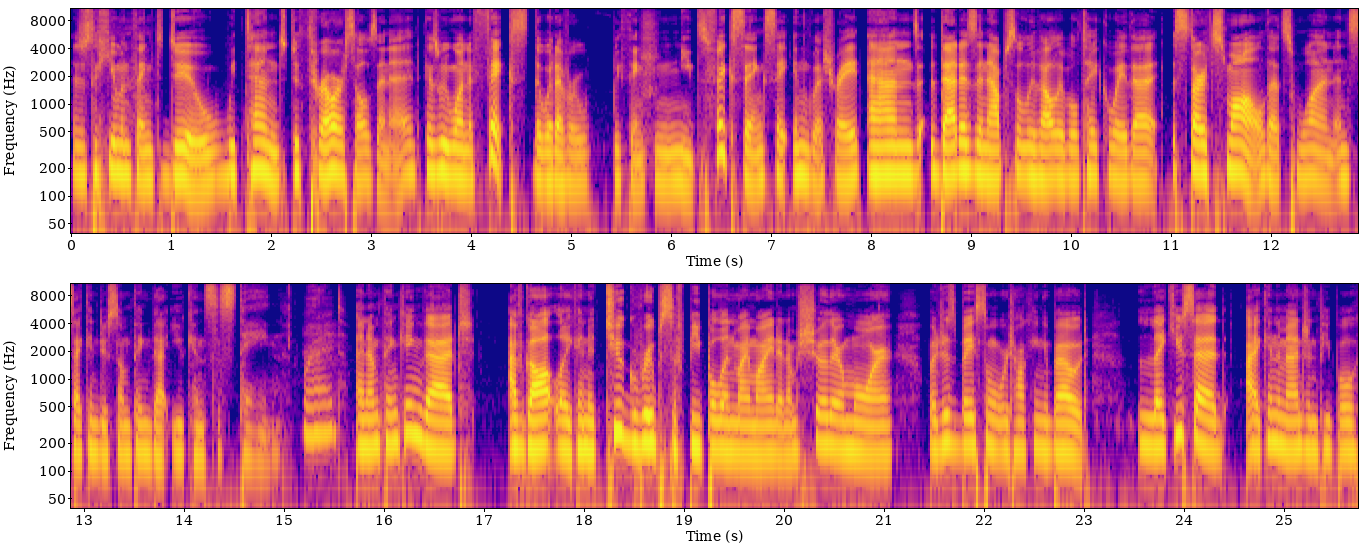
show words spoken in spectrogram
it's just a human thing to do, we tend to throw ourselves in it because we want to fix the whatever we think needs fixing, say English, right? And that is an absolutely valuable takeaway that start small, that's one. And second, do something that you can sustain. Right. And I'm thinking that I've got like of uh, two groups of people in my mind, and I'm sure there are more, but just based on what we're talking about, like you said, I can imagine people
